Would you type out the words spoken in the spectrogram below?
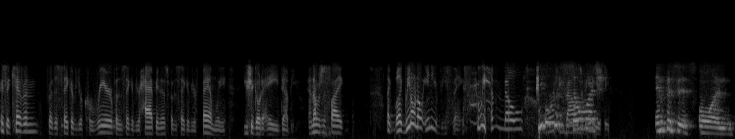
they said, Kevin, for the sake of your career, for the sake of your happiness, for the sake of your family, you should go to AEW. And I was just like, like, like we don't know any of these things. we have no People put so much any of these. emphasis on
